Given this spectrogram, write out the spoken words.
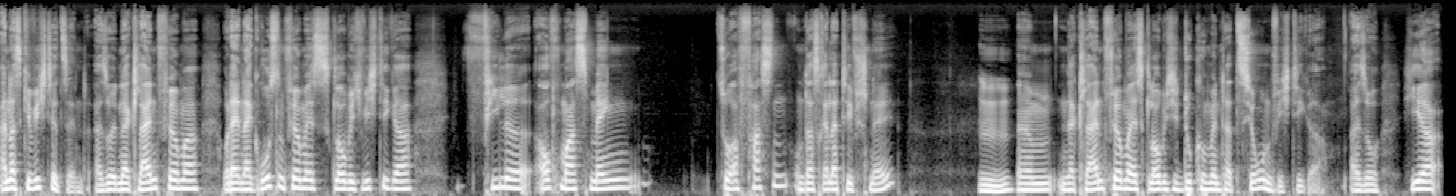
anders gewichtet sind. Also in einer kleinen Firma oder in einer großen Firma ist es, glaube ich, wichtiger, viele Aufmaßmengen zu erfassen und das relativ schnell. Mhm. Ähm, in der kleinen Firma ist, glaube ich, die Dokumentation wichtiger. Also hier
